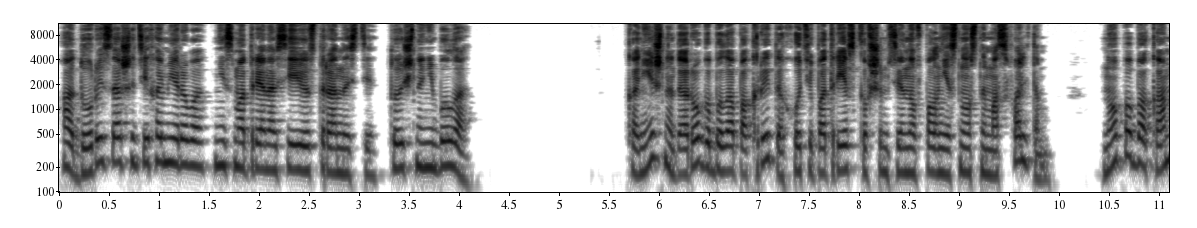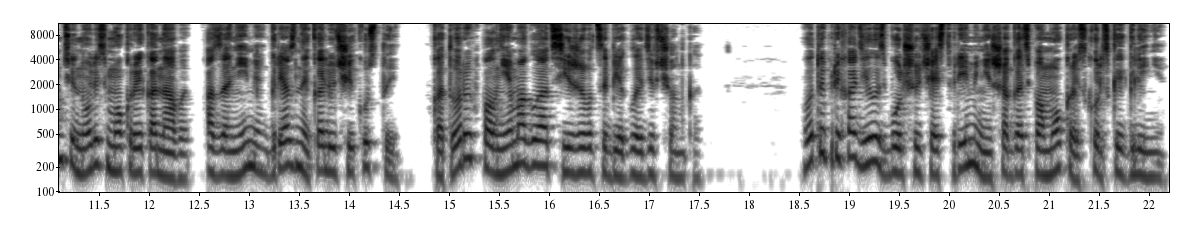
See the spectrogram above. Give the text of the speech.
А дурой Саша Тихомирова, несмотря на все ее странности, точно не была. Конечно, дорога была покрыта хоть и потрескавшимся, но вполне сносным асфальтом, но по бокам тянулись мокрые канавы, а за ними грязные колючие кусты, в которых вполне могла отсиживаться беглая девчонка. Вот и приходилось большую часть времени шагать по мокрой скользкой глине.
